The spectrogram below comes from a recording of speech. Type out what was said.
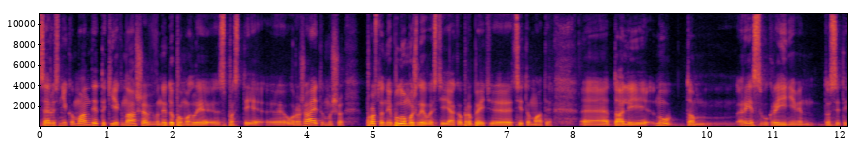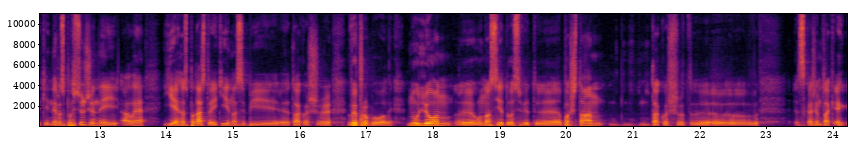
сервісні команди, такі як наша, вони допомогли е, спасти е, урожай, тому що просто не було можливості, як обробити ці томати. Далі, ну там. Рис в Україні він досить таки не розповсюджений, але є господарства, які на собі е, також е, випробували. Ну, льон, е, у нас є досвід, баштан, також, от, скажімо так,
